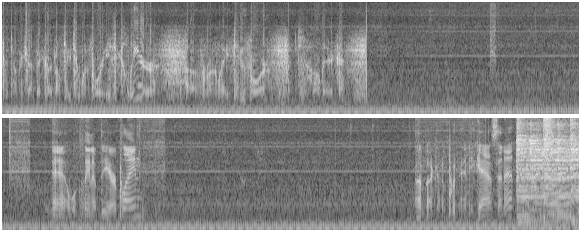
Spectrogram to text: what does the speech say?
Potomac traffic Cardinal 2214 is clear of runway 24 Potomac. And we'll clean up the airplane. I'm not going to put any gas in it.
